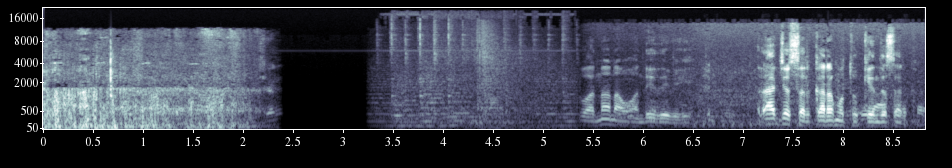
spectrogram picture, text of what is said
ಇಲ್ಲ ವನ್ನು ನಾವು ಹೊಂದಿದ್ದೀವಿ ರಾಜ್ಯ ಸರ್ಕಾರ ಮತ್ತು ಕೇಂದ್ರ ಸರ್ಕಾರ.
